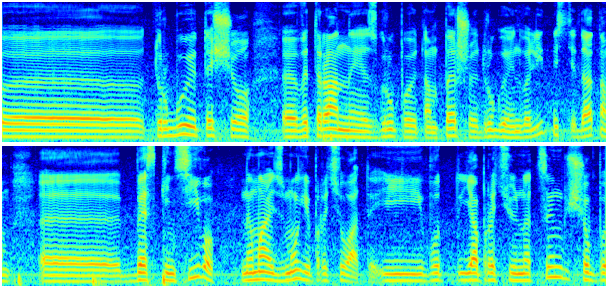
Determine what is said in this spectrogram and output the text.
е, турбує те, що е, ветерани з групою там першої, другої інвалідності, да, там без кінцівок не мають змоги працювати. І от я працюю над цим, щоб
